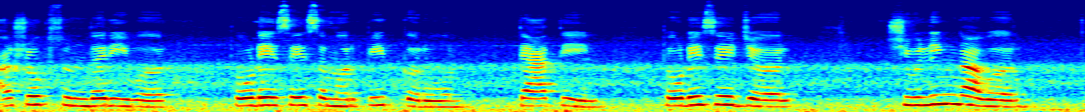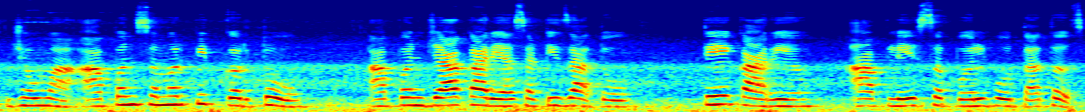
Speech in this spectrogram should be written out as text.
अशोक सुंदरीवर थोडेसे समर्पित करून त्यातील थोडेसे जल शिवलिंगावर जेव्हा आपण समर्पित करतो आपण ज्या कार्यासाठी जातो ते कार्य आपले सफल होतातच.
